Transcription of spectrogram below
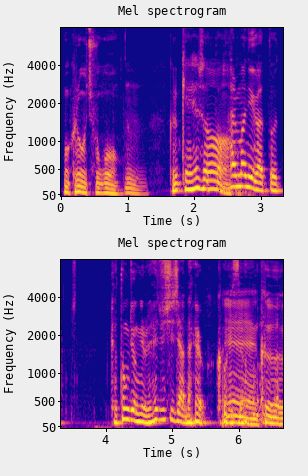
뭐 그러고 주고 음. 그렇게 또 해서 할머니가 또 교통 정리를 해주시잖아요. 거기서. 예, 그,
